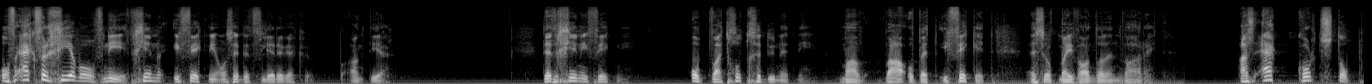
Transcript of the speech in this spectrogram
of ek vergewe of nie, het geen effect nie, ons het dit verlede week hanteer. Dit het geen effect nie, op wat God gedoen het nie, maar waarop het effect het, is op my wandel in waarheid. As ek kort stop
